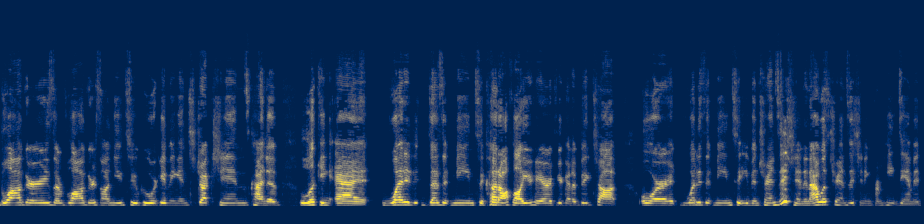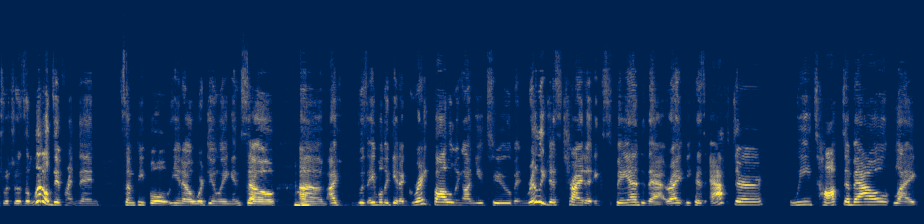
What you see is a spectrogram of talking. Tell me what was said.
bloggers or vloggers on YouTube who were giving instructions, kind of looking at what it does it mean to cut off all your hair if you're going to big chop or what does it mean to even transition and i was transitioning from heat damage which was a little different than some people you know were doing and so mm-hmm. um, i was able to get a great following on YouTube and really just try to expand that, right? Because after we talked about like,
